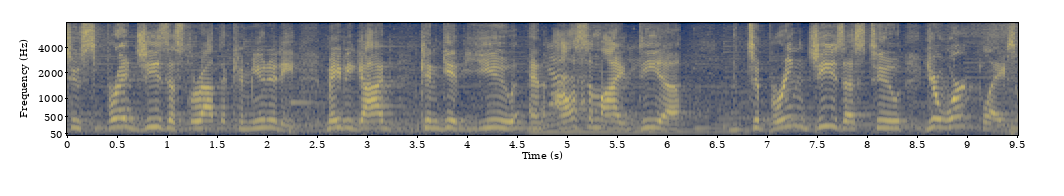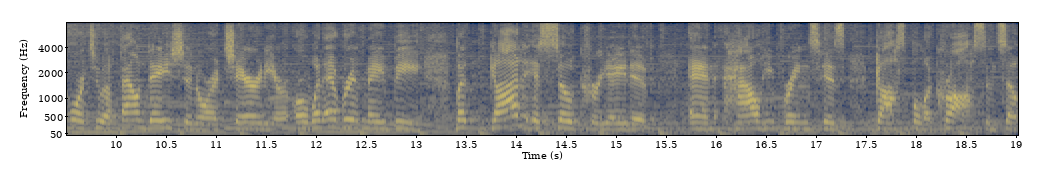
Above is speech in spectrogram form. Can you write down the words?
to spread Jesus throughout the community? Maybe God can give you an Yeah, awesome absolutely. idea to bring Jesus to your workplace or to a foundation or a charity or, or whatever it may be. But God is so creative and how he brings his gospel across. And so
